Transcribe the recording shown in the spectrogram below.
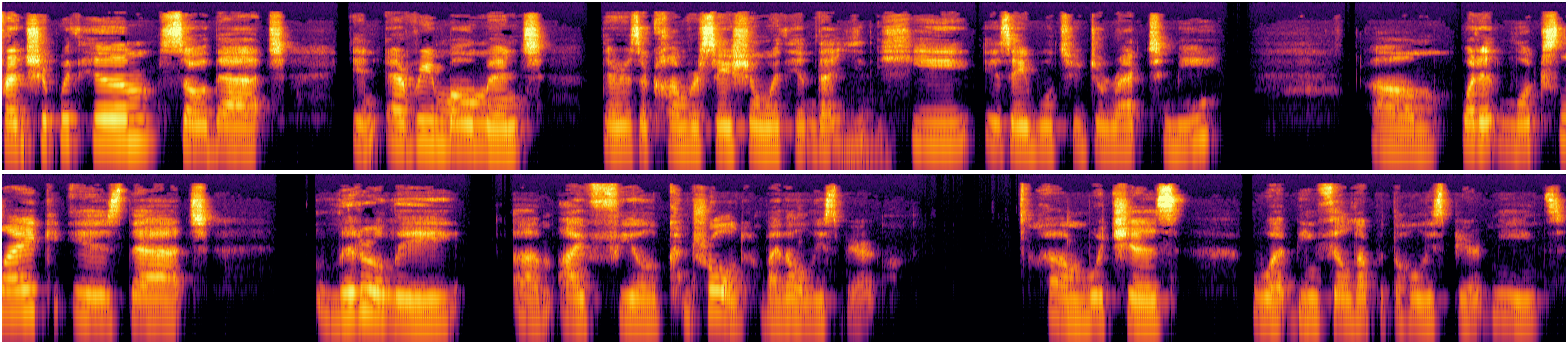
friendship with Him, so that in every moment there is a conversation with Him that mm. He is able to direct me. Um, what it looks like is that literally um, I feel controlled by the Holy Spirit, um, which is what being filled up with the Holy Spirit means.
